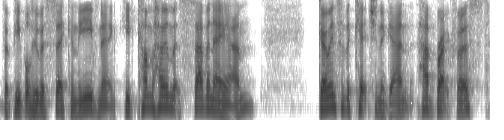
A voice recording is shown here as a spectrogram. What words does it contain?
for people who were sick in the evening. He'd come home at 7 a.m., go into the kitchen again, have breakfast,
